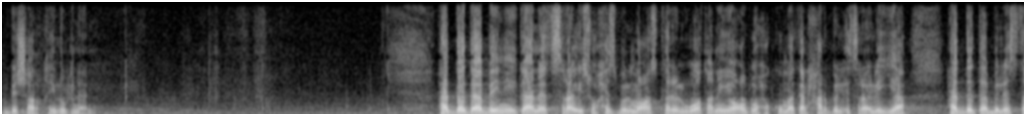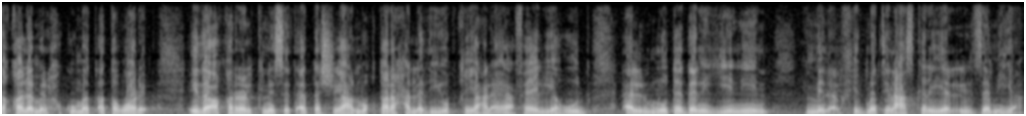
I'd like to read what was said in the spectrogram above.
بشرق لبنان. هدد بيني جانتس رئيس حزب المعسكر الوطني عضو حكومة الحرب الإسرائيلية. هدد بالاستقالة من حكومة الطوارئ إذا أقر الكنيست التشريع المقترح الذي يبقي على إعفاء اليهود المتدينين من الخدمة العسكرية الإلزامية.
